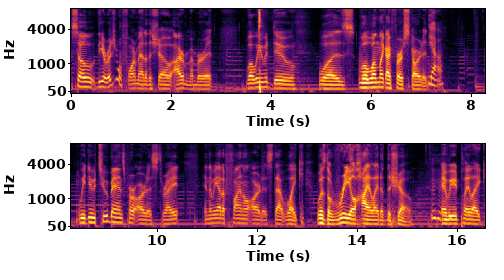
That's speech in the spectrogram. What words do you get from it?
so the original format of the show, I remember it. What we would do was, well, one like I first started. Yeah. We do two bands per artist, right? And then we had a final artist that like was the real highlight of the show, Mhm. and we would play like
